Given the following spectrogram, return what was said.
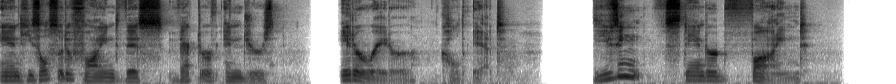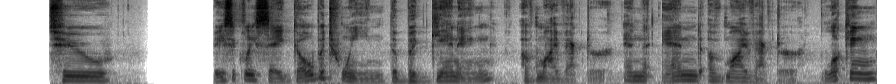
and he's also defined this vector of integers iterator called it. Using standard find to basically say go between the beginning of my vector and the end of my vector, looking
